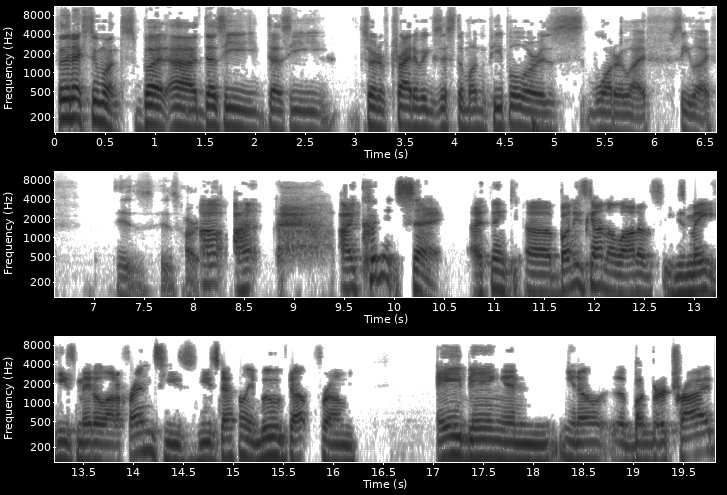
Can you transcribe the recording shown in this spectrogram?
for the next two months. But uh does he does he sort of try to exist among people or is water life, sea life his his heart? Uh, I I couldn't say. I think uh, Bunny's gotten a lot of he's made he's made a lot of friends. He's he's definitely moved up from a being in you know the Bugbear tribe,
